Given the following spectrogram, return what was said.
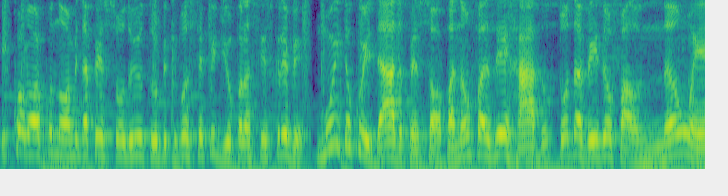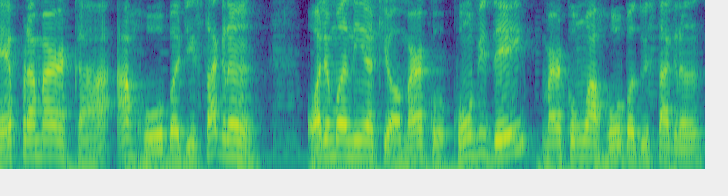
e coloca o nome da pessoa do YouTube que você pediu para se inscrever. Muito cuidado, pessoal, para não fazer errado. Toda vez eu falo, não é para marcar arroba de Instagram. Olha o maninho aqui, ó, marcou. Convidei, marcou um arroba do Instagram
